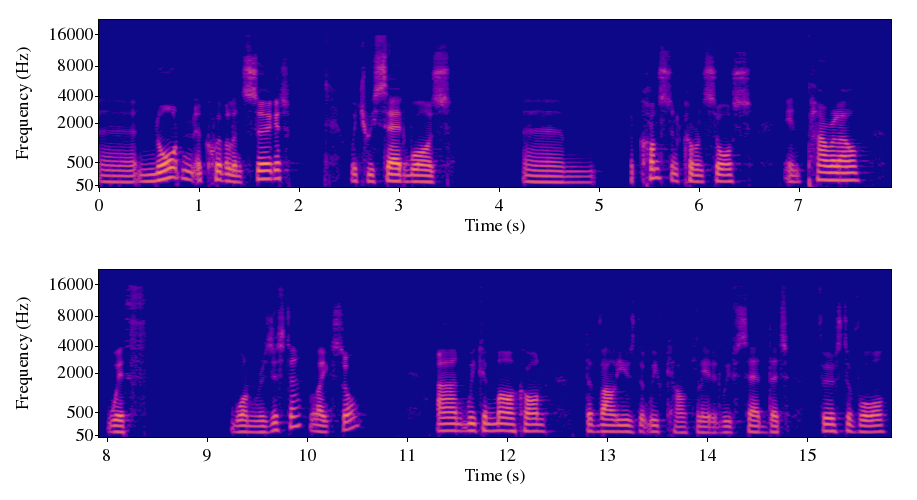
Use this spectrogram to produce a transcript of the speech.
uh, Norton equivalent circuit, which we said was um, a constant current source in parallel with one resistor, like so. And we can mark on the values that we've calculated. We've said that, first of all,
